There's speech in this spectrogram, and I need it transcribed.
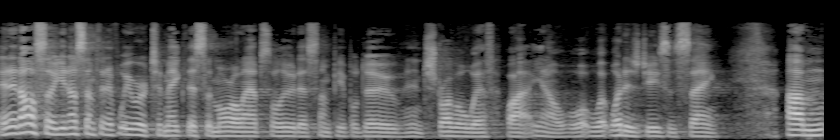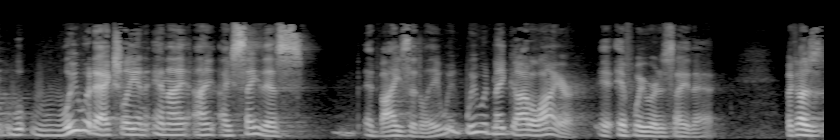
And it also, you know, something, if we were to make this a moral absolute, as some people do, and struggle with why, you know, what, what is Jesus saying? Um, we would actually, and, and I, I, I say this advisedly, we, we would make God a liar if we were to say that. Because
